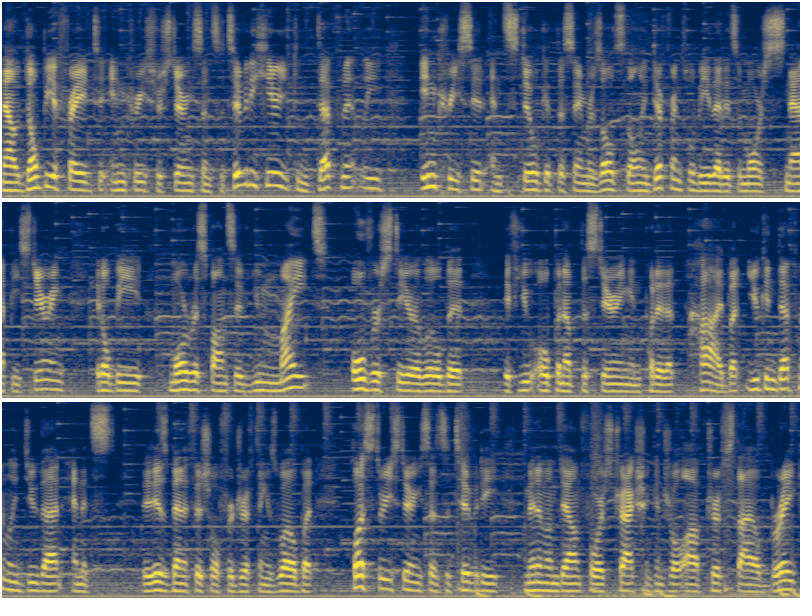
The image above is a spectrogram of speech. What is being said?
Now, don't be afraid to increase your steering sensitivity here. You can definitely increase it and still get the same results. The only difference will be that it's a more snappy steering. It'll be more responsive. You might oversteer a little bit if you open up the steering and put it at high, but you can definitely do that and it's it is beneficial for drifting as well. But plus three steering sensitivity, minimum downforce, traction control off, drift style brake.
